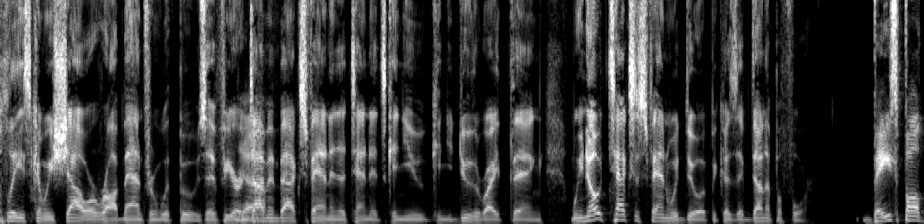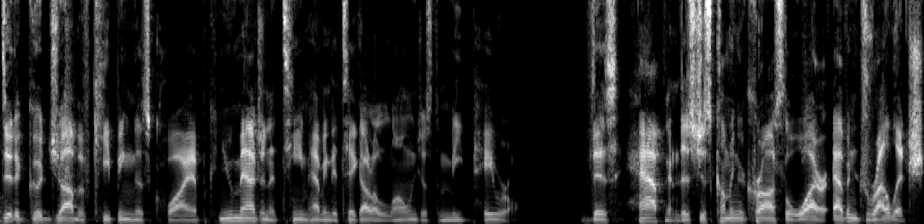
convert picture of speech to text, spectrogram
please can we shower Rob Manfred with booze? If you're a Yeah. Diamondbacks fan in attendance, can you can you do the right thing? We know Texas fan would do it because they've done it before. Baseball did a good job of keeping this quiet, but can you imagine a team having to take out a loan just to meet payroll? This happened. This just coming across the wire. Evan Drellich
